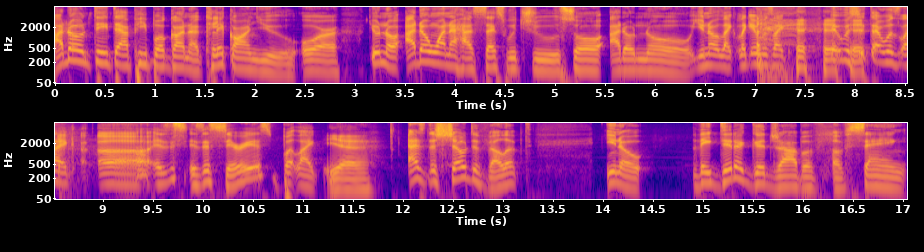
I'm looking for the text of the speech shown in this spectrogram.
I don't think that people are gonna click on you or you know, I don't want to have sex with you, so I don't know. You know, like like it was like it was shit that was like, uh, is this is this serious? But like Yeah. as the show developed, you know, they did a good job of of saying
